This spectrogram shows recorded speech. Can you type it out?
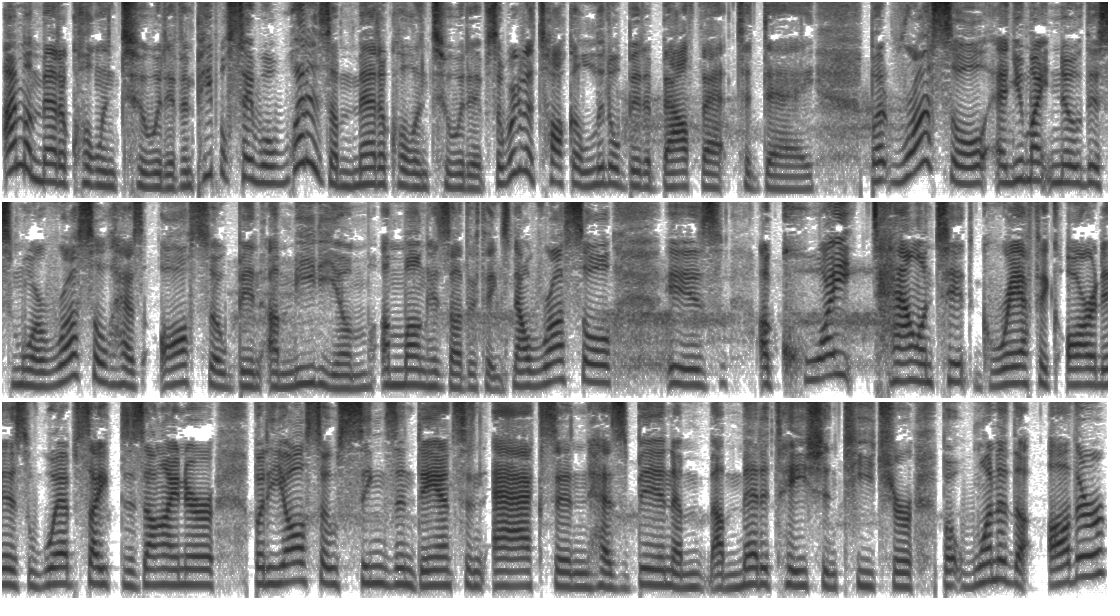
I'm a medical intuitive, and people say, well, what is a medical intuitive? So we're going to talk a little bit about that today. But Russell, and you might know this more, Russell has also been a medium among his other things. Now, Russell is a quite talented graphic artist, website designer, but he also sings and dances and acts and has been a, a meditation teacher. But one of the other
